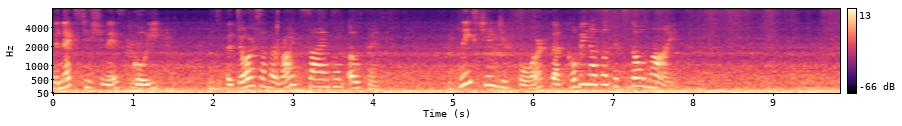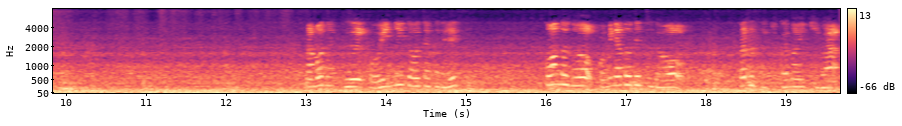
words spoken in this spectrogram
The next station is 五位 The doors on the right side will open Please change it for the 小湊鉄道 line まもなく5位に到着です今度の小湊鉄道上総高野行きは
